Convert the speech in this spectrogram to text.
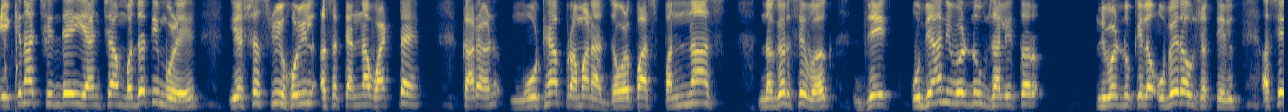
एकनाथ शिंदे यांच्या मदतीमुळे यशस्वी होईल असं त्यांना वाटतंय. कारण मोठ्या प्रमाणात जवळपास पन्नास नगरसेवक जे उद्या निवडणूक झाली तर निवडणुकीला उभे राहू शकतील असे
